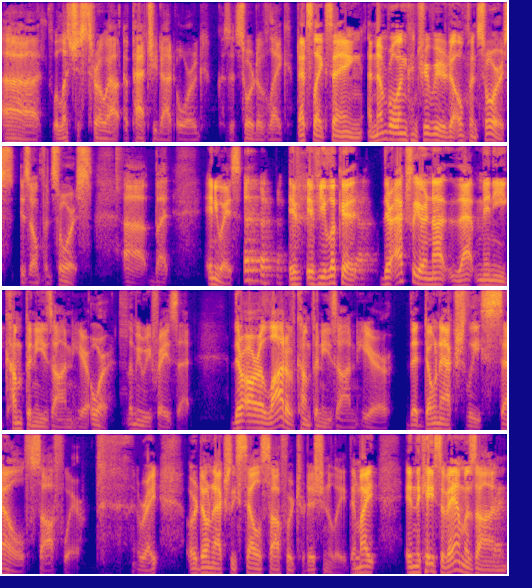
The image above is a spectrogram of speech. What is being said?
Uh, well, let's just throw out Apache.org because it's sort of like that's like saying a number one contributor to open source is open source. Uh, but anyways, if if you look at yeah. there actually are not that many companies on here, or let me rephrase that there are a lot of companies on here that don't actually sell software, right? Or don't actually sell software traditionally. They might, in the case of Amazon, right.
